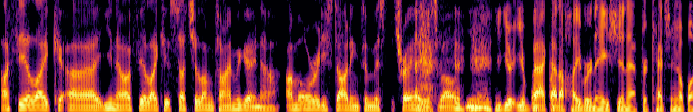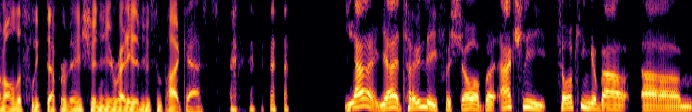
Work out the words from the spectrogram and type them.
I feel like uh, you know, I feel like it's such a long time ago now. I'm already starting to miss the trail as well. You know? you're you're back out of hibernation after catching up on all the sleep deprivation and you're ready to do some podcasts. Yeah, yeah, totally, for sure. But actually, talking about um,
